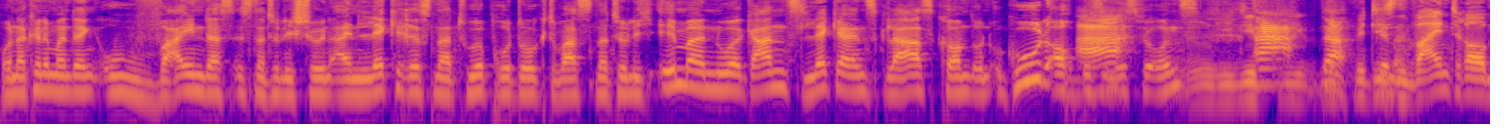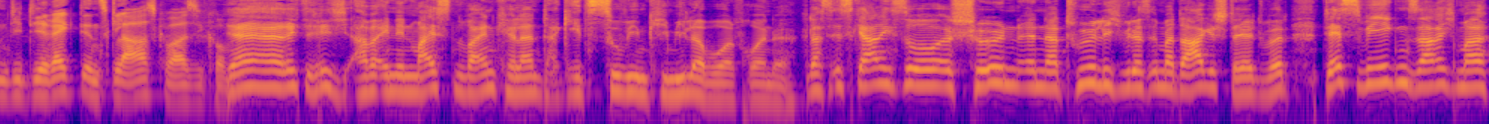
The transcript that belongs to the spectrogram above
Und dann könnte man denken, oh, Wein, das ist natürlich schön, ein leckeres Naturprodukt, was natürlich immer nur ganz lecker ins Glas kommt und gut auch ein bisschen Ah. ist für uns. Die, die, Ah, die, da, mit, mit diesen genau. Weintrauben, die direkt ins Glas quasi kommen. Ja, ja, richtig, richtig. Aber in den meisten Weinkellern, da geht's zu wie im Chemielabor, Freunde. Das ist gar nicht so schön äh, natürlich, wie das immer dargestellt wird. Deswegen, sage ich mal,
